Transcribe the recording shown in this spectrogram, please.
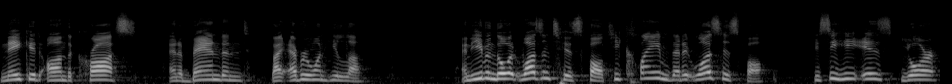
naked on the cross and abandoned by everyone he loved. And even though it wasn't his fault, he claimed that it was his fault. You see, he is your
